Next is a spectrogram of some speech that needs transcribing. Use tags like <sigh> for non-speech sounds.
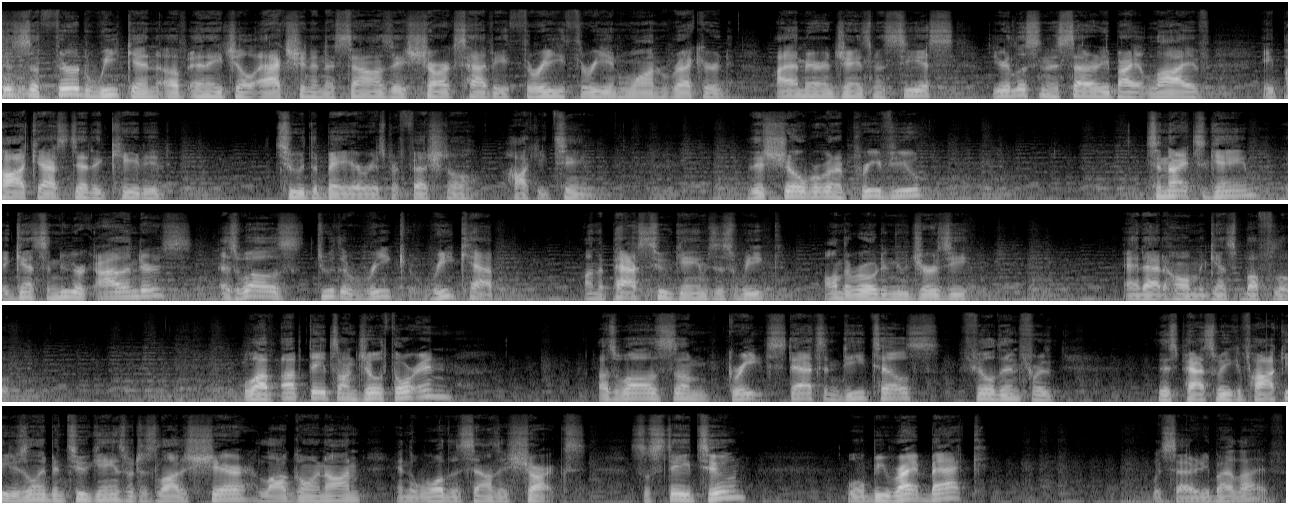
It is the third weekend of NHL action, and the San Jose Sharks have a 3 3 1 record. I am Aaron James Macias. You're listening to Saturday Bite Live, a podcast dedicated to the Bay Area's professional hockey team. This show, we're going to preview tonight's game against the New York Islanders, as well as do the rink recap on the past two games this week on the road in New Jersey and at home against Buffalo. We'll have updates on Joe Thornton, as well as some great stats and details filled in for this past week of hockey. There's only been two games, but there's a lot to share, a lot going on in the world of the San Jose Sharks. So stay tuned. We'll be right back with Saturday Bite Live.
